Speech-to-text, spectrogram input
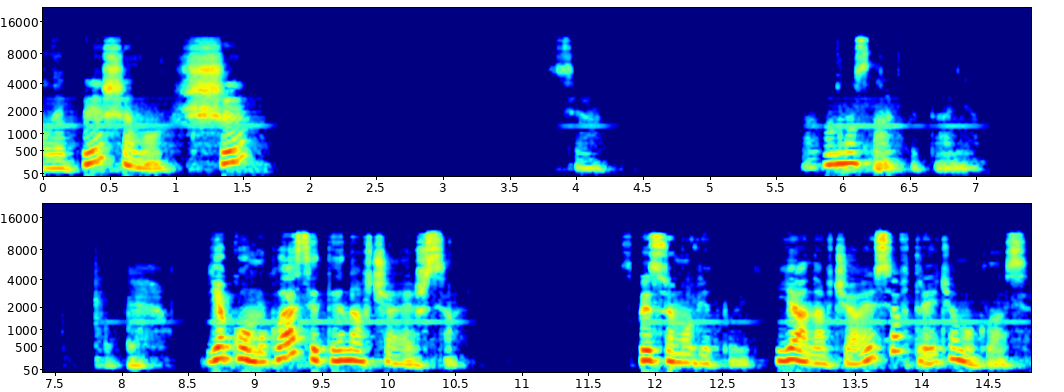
Але пишемо ш. Ставимо знак питання. В якому класі ти навчаєшся? Списуємо відповідь. Я навчаюся в третьому класі.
